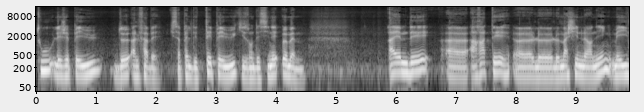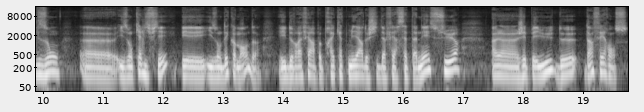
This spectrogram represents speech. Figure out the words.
tous les GPU de Alphabet, qui s'appellent des TPU qu'ils ont dessinés eux-mêmes. AMD euh, a raté le, le, machine learning, mais ils ont ils ont qualifié et ils ont des commandes et ils devraient faire à peu près 4 milliards de chiffre d'affaires cette année sur un GPU de d'inférence.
